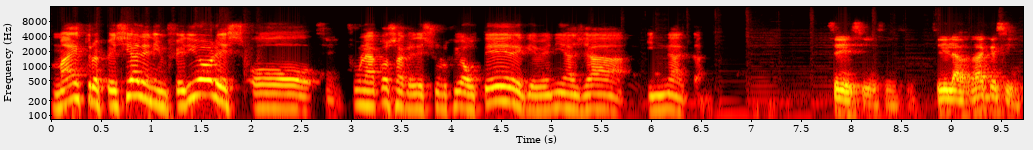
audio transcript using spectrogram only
maestro especial en inferiores o fue una cosa que les surgió a ustedes, que venía ya innata? Sí, sí, sí, sí. Sí, la verdad que sí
